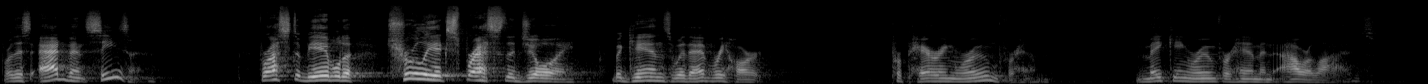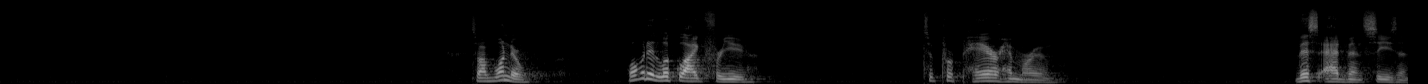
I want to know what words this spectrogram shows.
for this Advent season. For us to be able to truly express the joy begins with every heart preparing room for Him, making room for Him in our lives. So I wonder, what would it look like for you to prepare Him room this Advent season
